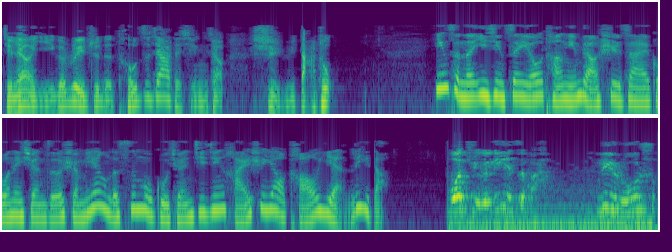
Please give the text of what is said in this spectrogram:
尽量以一个睿智的投资家的形象示于大众。因此呢，易信 CEO 唐宁表示，在国内选择什么样的私募股权基金，还是要考眼力的。我举个例子吧，例如说。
